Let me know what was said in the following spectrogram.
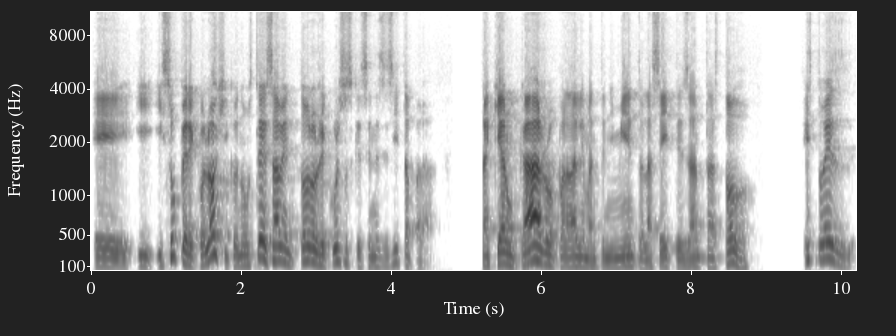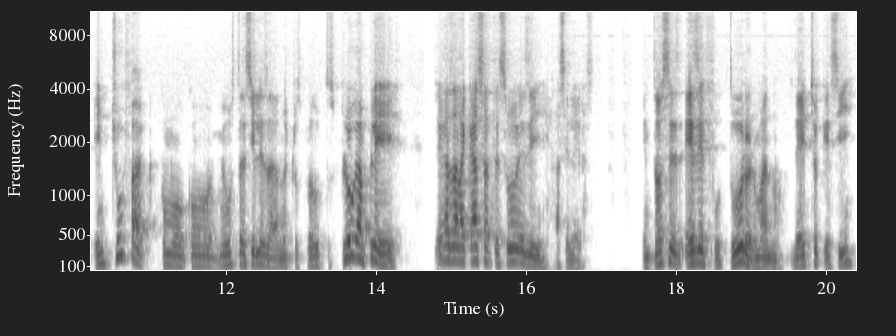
Eh, y, y súper ecológico, ¿no? Ustedes saben todos los recursos que se necesita para tanquear un carro, para darle mantenimiento, el aceite, llantas, todo. Esto es enchufa, como, como me gusta decirles a nuestros productos, plug and play. Llegas a la casa, te subes y aceleras. Entonces es el futuro, hermano. De hecho que sí.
